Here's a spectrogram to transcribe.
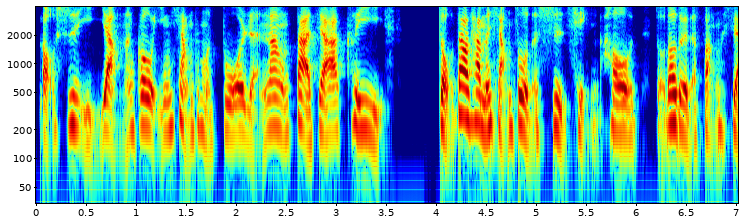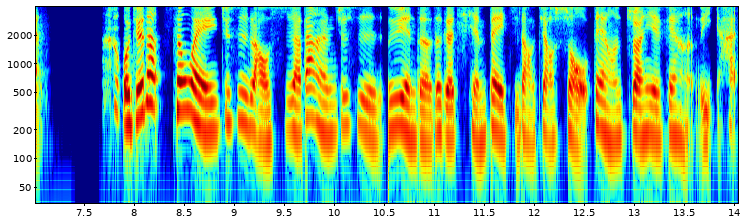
老师一样，能够影响这么多人，让大家可以走到他们想做的事情，然后走到对的方向。我觉得，身为就是老师啊，当然就是 Vivian 的这个前辈指导教授，非常专业，非常厉害。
